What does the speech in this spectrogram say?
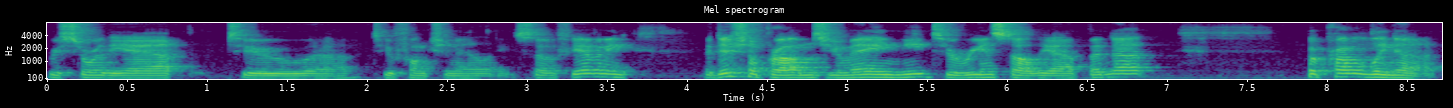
restore the app to uh, to functionality. So if you have any additional problems, you may need to reinstall the app, but not, but probably not.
